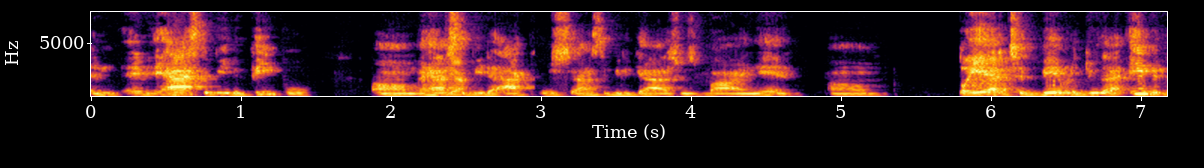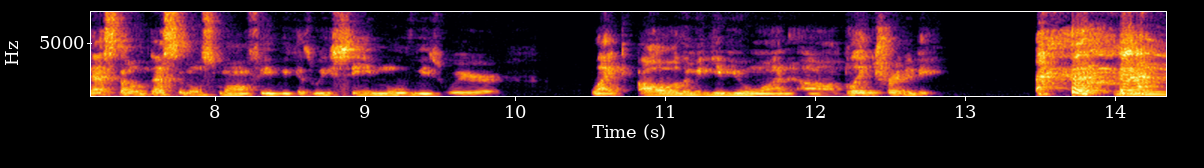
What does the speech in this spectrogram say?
And, and it has to be the people. Um, it has yeah. to be the actors. It has to be the guys who's buying in. Um, but yeah, to be able to do that, even that's no that's no small feat because we've seen movies where, like, oh, let me give you one, uh, Blade Trinity. Mm.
